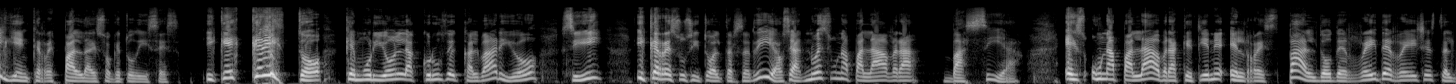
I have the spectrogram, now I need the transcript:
alguien que respalda eso que tú dices. Y que es Cristo que murió en la cruz del Calvario, ¿sí? Y que resucitó al tercer día. O sea, no es una palabra vacía. Es una palabra que tiene el respaldo del Rey de Reyes, del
